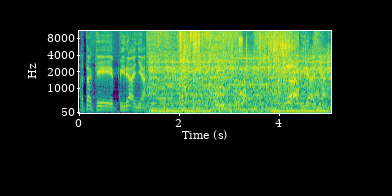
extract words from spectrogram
Ataque piraña. Piraña.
